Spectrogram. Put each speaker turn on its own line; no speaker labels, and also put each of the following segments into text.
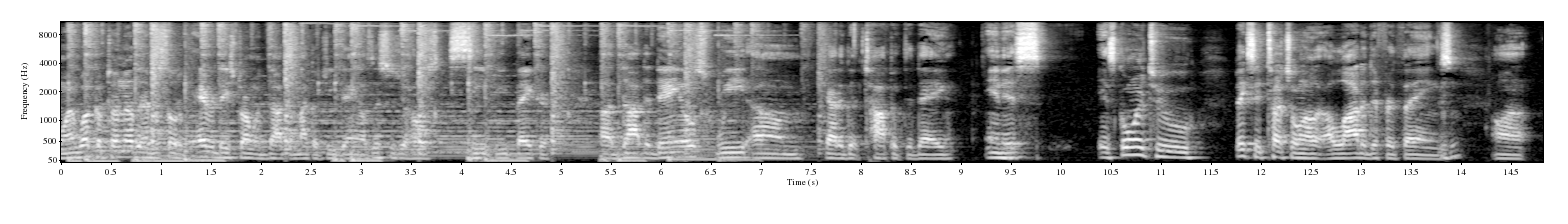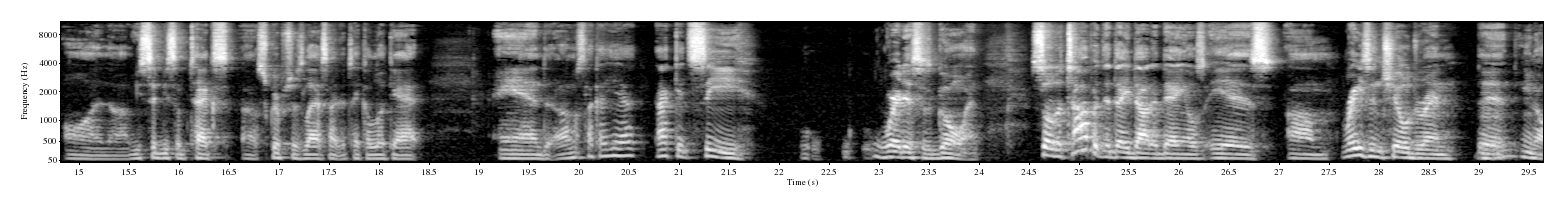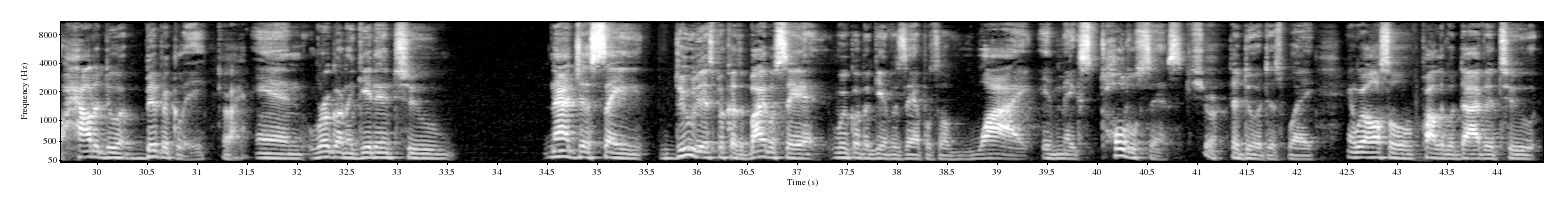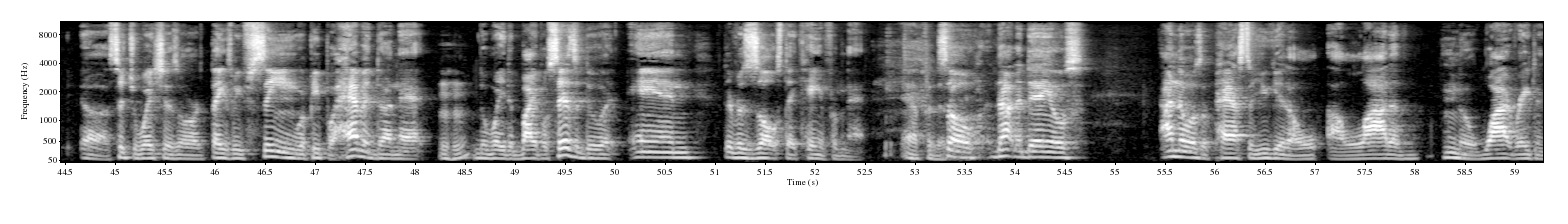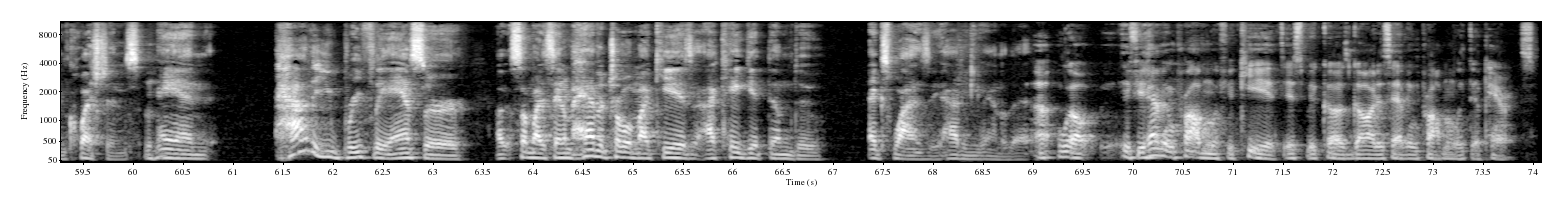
everyone. Welcome to another episode of Everyday Strong with Dr. Michael G. Daniels. This is your host, C.B. Baker. Uh, Dr. Daniels, we um, got a good topic today, and it's it's going to basically touch on a, a lot of different things. Mm-hmm. On on um, you sent me some text uh, scriptures last night to take a look at, and I was like, yeah, I could see where this is going. So the topic today, Dr. Daniels, is um, raising children. That mm-hmm. you know how to do it biblically,
right?
And we're going to get into not just say do this because the Bible said. We're going to give examples of why it makes total sense,
sure,
to do it this way. And we also probably will dive into uh, situations or things we've seen where people haven't done that mm-hmm. the way the Bible says to do it, and the results that came from that.
Absolutely.
So, Dr. Daniels, I know as a pastor, you get a, a lot of you know wide ranging questions, mm-hmm. and how do you briefly answer uh, somebody saying, "I'm having trouble with my kids. I can't get them to X, Y, and Z." How do you handle that?
Uh, well, if you're having a problem with your kids, it's because God is having a problem with their parents.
